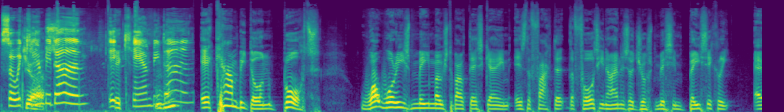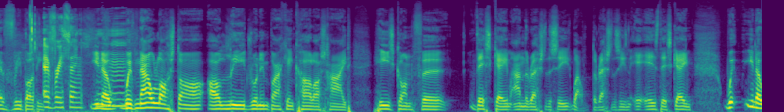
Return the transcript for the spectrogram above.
So it can be done. It, It- can be Mhm. done. It can be done, but what worries me most about this game is the fact that the 49ers are just missing basically everybody. Everything. you know, Mhm. we've now lost our, our lead running back in Carlos Hyde. He's gone for this game and the rest of the season. Well, the rest of the season it is this game. We, you know,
